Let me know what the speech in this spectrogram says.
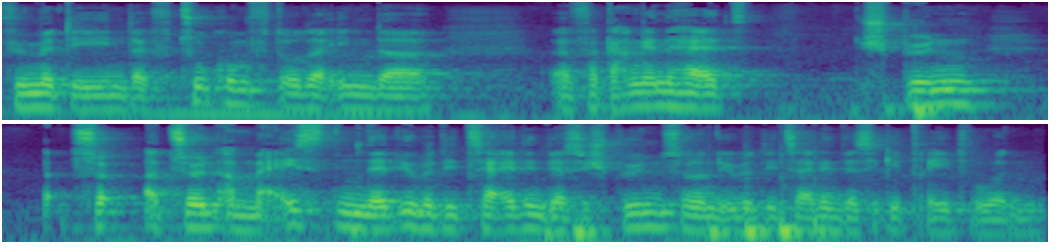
Filme, die in der Zukunft oder in der äh, Vergangenheit spüren, erzählen am meisten nicht über die Zeit, in der sie spielen, sondern über die Zeit, in der sie gedreht wurden.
